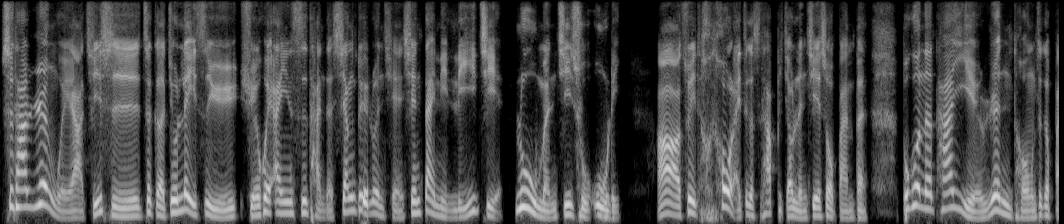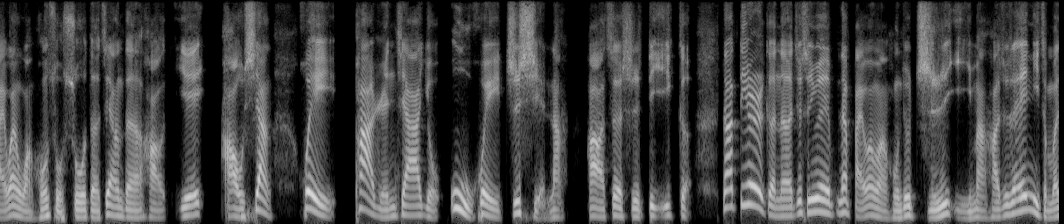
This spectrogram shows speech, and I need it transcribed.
是他认为啊，其实这个就类似于学会爱因斯坦的相对论前，先带你理解入门基础物理。啊，所以后来这个是他比较能接受版本。不过呢，他也认同这个百万网红所说的这样的好，也好像会怕人家有误会之嫌呐。啊这是第一个。那第二个呢，就是因为那百万网红就质疑嘛，哈，就是哎，你怎么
